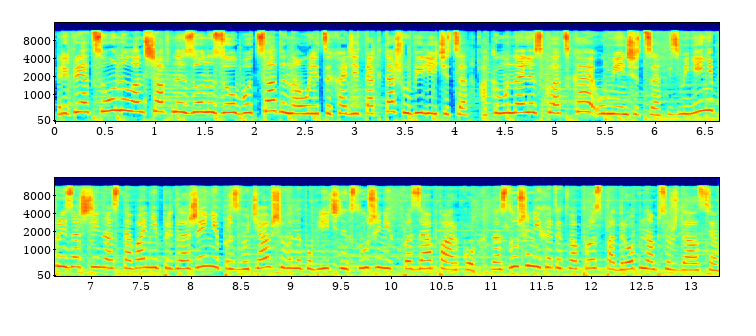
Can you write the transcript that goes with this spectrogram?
Рекреационная ландшафтная зона зооботсада на улице Хади Такташ увеличится, а коммунально-складская уменьшится. Изменения произошли на основании предложения, прозвучавшего на публичных слушаниях по зоопарку. На слушаниях этот вопрос подробно обсуждался.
